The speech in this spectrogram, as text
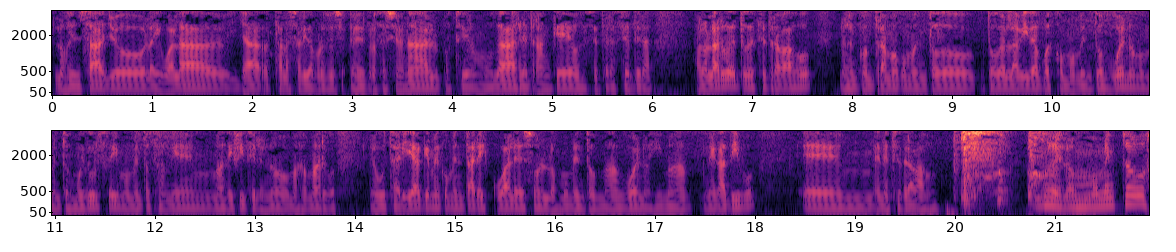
los ensayos, la igualdad y ya hasta la salida proces eh, procesional, posterior mudar, retranqueos, etcétera, etcétera, a lo largo de todo este trabajo nos encontramos como en todo, todo en la vida pues con momentos buenos, momentos muy dulces y momentos también más difíciles, ¿no? más amargos. Me gustaría que me comentarais cuáles son los momentos más buenos y más negativos eh, en este trabajo. Los momentos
